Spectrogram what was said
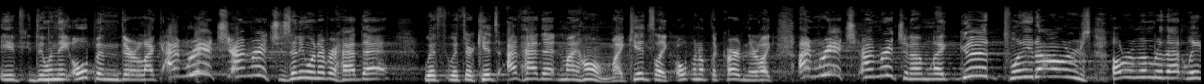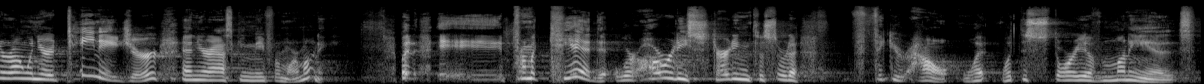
If, when they open, they're like, I'm rich, I'm rich rich. Has anyone ever had that with, with their kids? I've had that in my home. My kids like open up the card and they're like, I'm rich, I'm rich. And I'm like, good, $20. I'll remember that later on when you're a teenager and you're asking me for more money. But eh, from a kid, we're already starting to sort of figure out what, what the story of money is.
